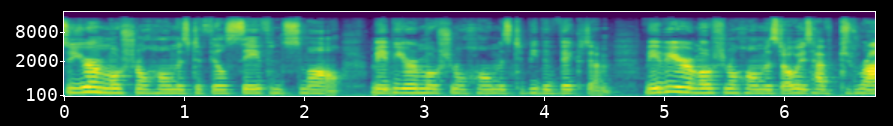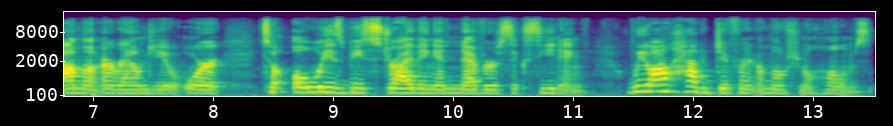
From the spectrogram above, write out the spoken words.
So your emotional home is to feel safe and small. Maybe your emotional home is to be the victim. Maybe your emotional home is to always have drama around you or to always be striving and never succeeding. We all have different emotional homes.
